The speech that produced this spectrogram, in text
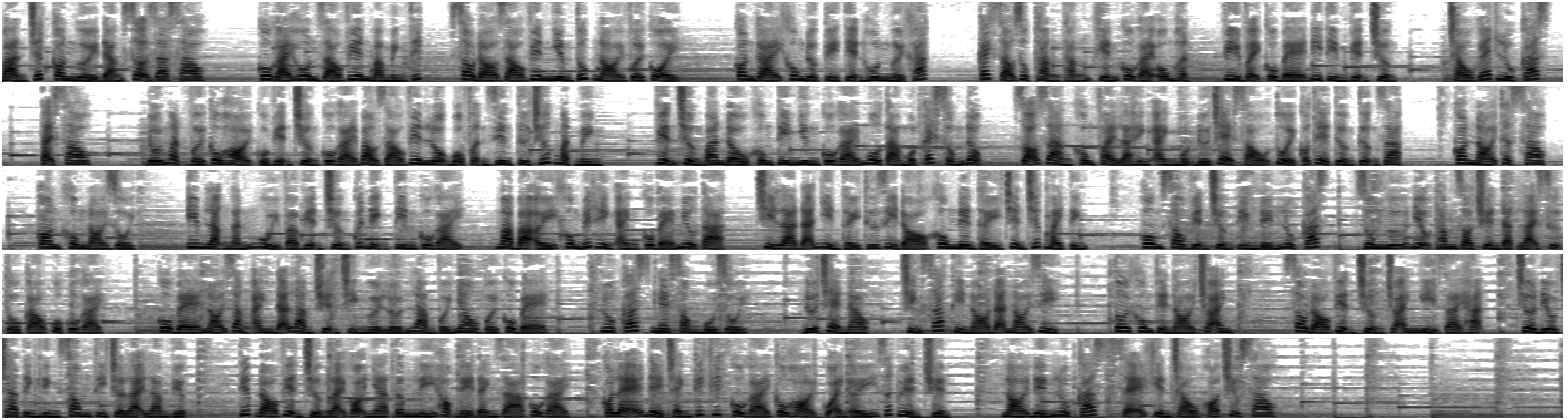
Bản chất con người đáng sợ ra sao? Cô gái hôn giáo viên mà mình thích, sau đó giáo viên nghiêm túc nói với cô ấy, con gái không được tùy tiện hôn người khác. Cách giáo dục thẳng thắn khiến cô gái ôm hận, vì vậy cô bé đi tìm viện trưởng. Cháu ghét Lucas. Tại sao? Đối mặt với câu hỏi của viện trưởng cô gái bảo giáo viên lộ bộ phận riêng tư trước mặt mình. Viện trưởng ban đầu không tin nhưng cô gái mô tả một cách sống động, rõ ràng không phải là hình ảnh một đứa trẻ 6 tuổi có thể tưởng tượng ra. Con nói thật sao? Con không nói dối. Im lặng ngắn ngủi và viện trưởng quyết định tin cô gái, mà bà ấy không biết hình ảnh cô bé miêu tả, chỉ là đã nhìn thấy thứ gì đó không nên thấy trên chiếc máy tính. Hôm sau viện trưởng tìm đến Lucas, dùng ngữ điệu thăm dò truyền đặt lại sự tố cáo của cô gái. Cô bé nói rằng anh đã làm chuyện chỉ người lớn làm với nhau với cô bé. Lucas nghe xong bối rối. Đứa trẻ nào, chính xác thì nó đã nói gì? Tôi không thể nói cho anh. Sau đó viện trưởng cho anh nghỉ dài hạn, chờ điều tra tình hình xong thì trở lại làm việc. Tiếp đó viện trưởng lại gọi nhà tâm lý học để đánh giá cô gái, có lẽ để tránh kích thích cô gái câu hỏi của anh ấy rất huyền chuyển. Nói đến Lucas sẽ khiến cháu khó chịu sao?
